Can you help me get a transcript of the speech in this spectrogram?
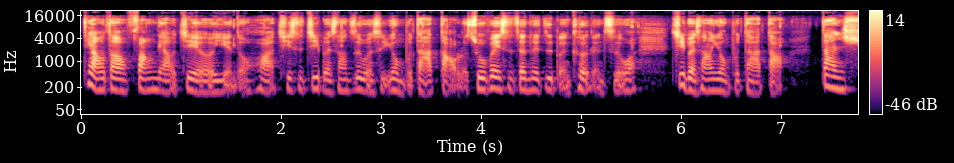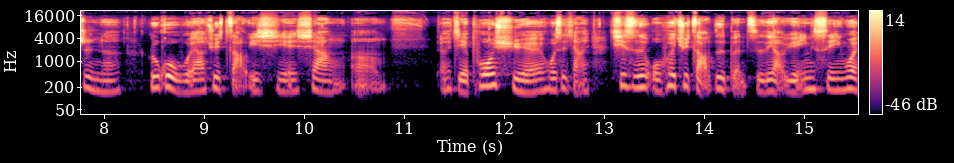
跳到芳疗界而言的话，其实基本上日文是用不大到了，除非是针对日本客人之外，基本上用不大到。但是呢，如果我要去找一些像嗯呃解剖学或是讲，其实我会去找日本资料，原因是因为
